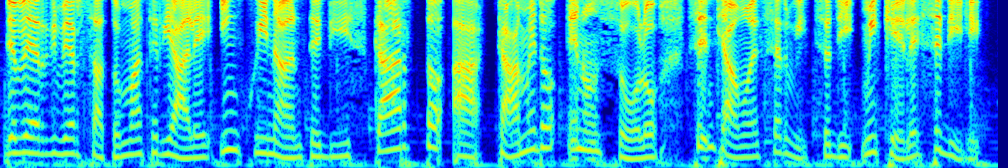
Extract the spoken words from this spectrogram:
di aver riversato materiale inquinante di scarto a Camedo e non solo. Sentiamo il servizio di Michele Sedili.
